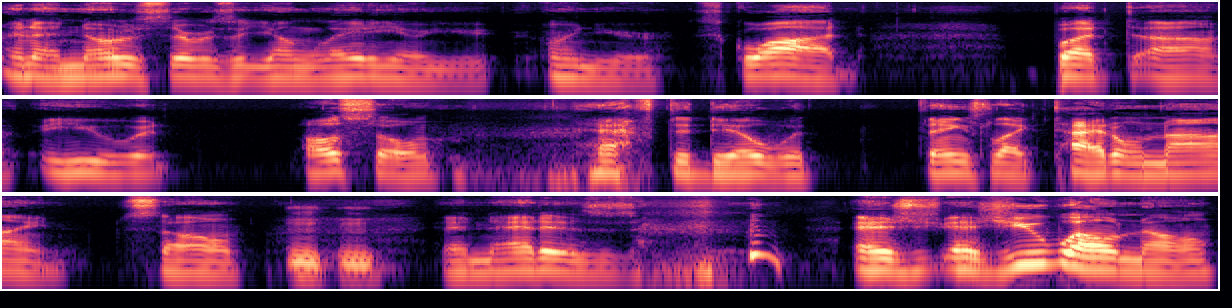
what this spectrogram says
and I noticed there was a young lady on your squad, but uh, you would also have to deal with things like Title IX. So, hmm and that is, as as you well know,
